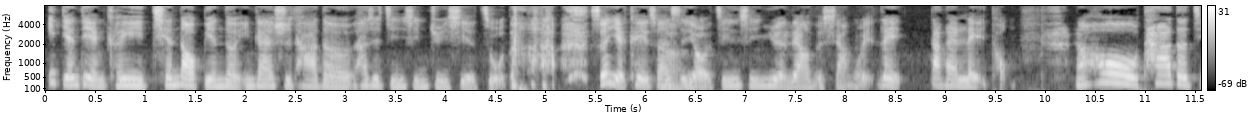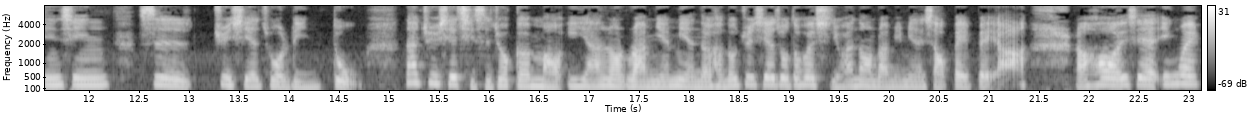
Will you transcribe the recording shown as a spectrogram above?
一点点可以牵到边的，应该是他的，他是金星巨蟹座的，哈哈，所以也可以算是有金星月亮的相位，类、嗯、大概类同。然后他的金星是巨蟹座零度，那巨蟹其实就跟毛衣啊，那种软绵绵的，很多巨蟹座都会喜欢那种软绵绵的小被被啊，然后一些因为。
